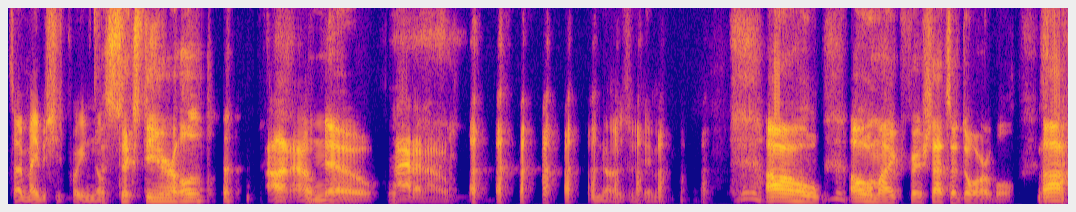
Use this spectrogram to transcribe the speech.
So maybe she's probably A not. sixty-year-old? I don't know. no. I don't know. Who knows with him? oh, oh, Mike Fish, that's adorable. but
